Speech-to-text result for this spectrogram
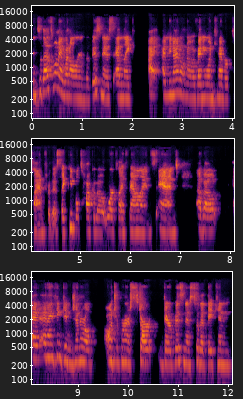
and so that's when I went all in the business. And like, I, I mean, I don't know if anyone can ever plan for this. Like, people talk about work-life balance and about, and, and I think in general, entrepreneurs start their business so that they can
